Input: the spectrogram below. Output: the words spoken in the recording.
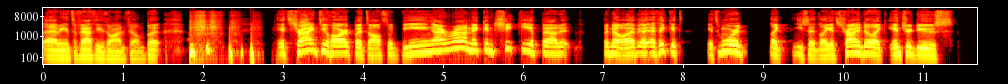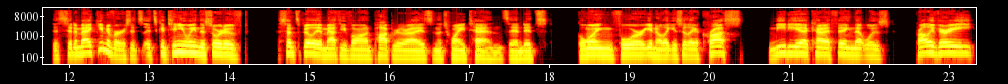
I mean, it's a Matthew Vaughn film, but it's trying too hard, but it's also being ironic and cheeky about it. But no, I, I think it's it's more like you said, like it's trying to like introduce the cinematic universe. It's it's continuing the sort of sensibility of Matthew Vaughn popularized in the 2010s, and it's going for you know, like you said, like a cross media kind of thing that was probably very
